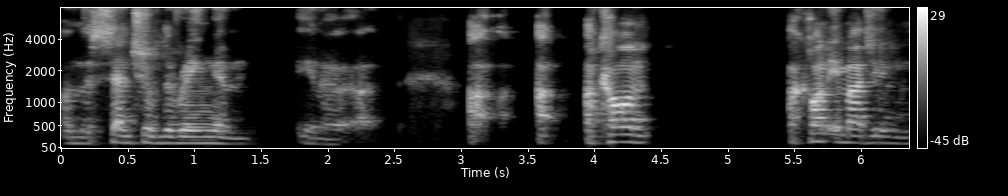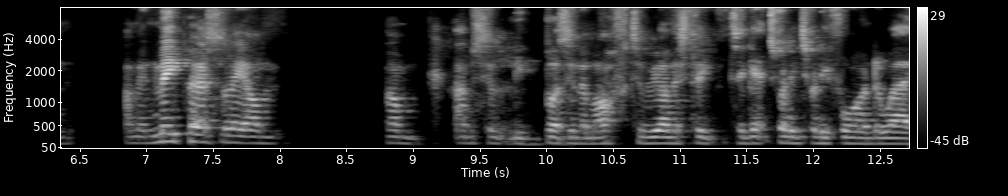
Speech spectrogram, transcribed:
on the center of the ring, and you know, I I, I can't I can't imagine. I mean, me personally, I'm I'm absolutely buzzing them off, to be honest, to, to get 2024 underway.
